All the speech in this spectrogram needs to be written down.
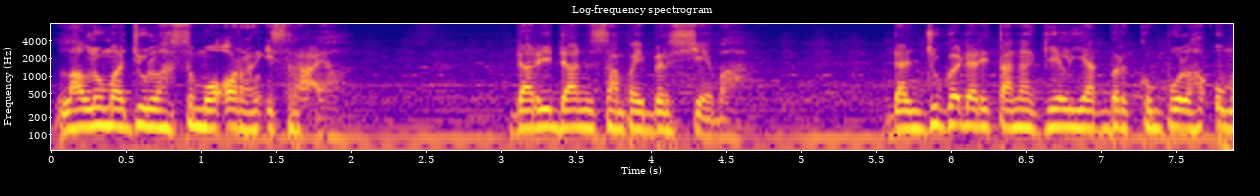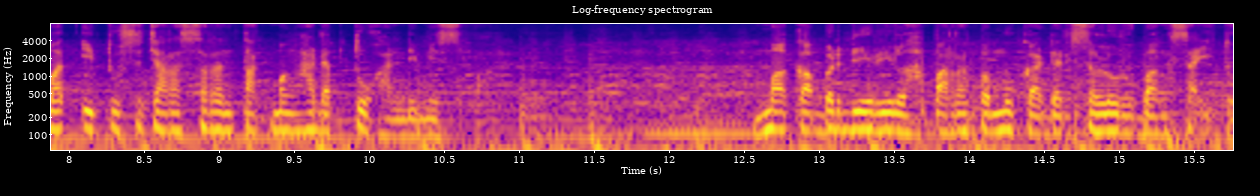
Lalu majulah semua orang Israel, dari Dan sampai Bersheba, dan juga dari tanah Gilead berkumpullah umat itu secara serentak menghadap Tuhan di Mispa. Maka berdirilah para pemuka dari seluruh bangsa itu,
